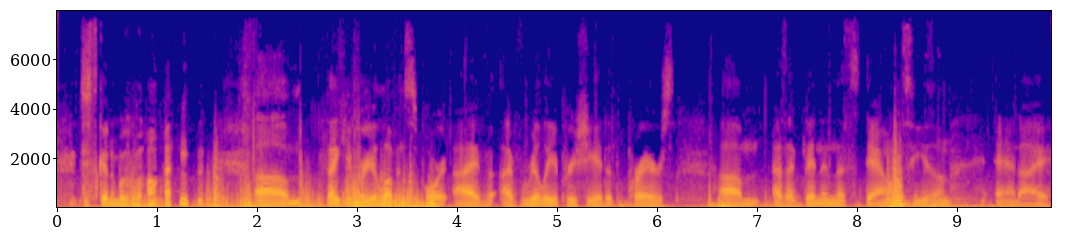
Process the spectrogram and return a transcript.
just gonna move on. um, thank you for your love and support. I've I've really appreciated the prayers um, as I've been in this down season, and I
